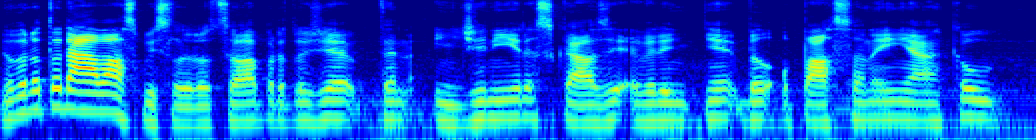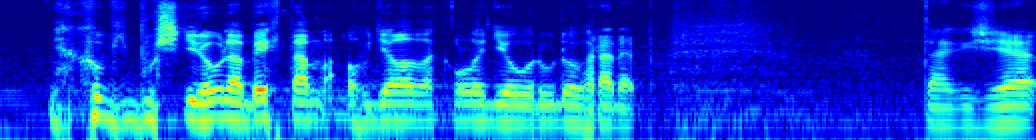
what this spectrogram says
No ono to dává smysl docela, protože ten inženýr z Kázy evidentně byl opásaný nějakou, nějakou výbuštinou, naběh tam a udělal takovou děuru do hradeb. Takže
